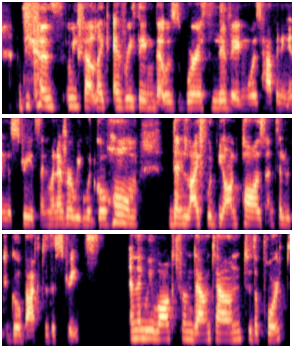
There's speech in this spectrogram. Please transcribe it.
because we felt like everything that was worth living was happening in the streets. And whenever we would go home, then life would be on pause until we could go back to the streets. And then we walked from downtown to the port,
